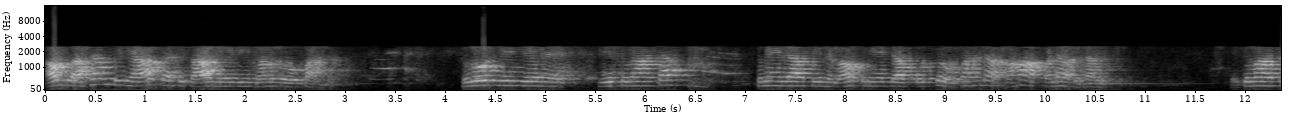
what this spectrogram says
අවුරුදු අසංඛ්‍යාත ආපති කාලයේදී මනුලෝ උපානා. සුරෝධී කියන මේ තුනකට තුනේදා කියන මෞතුමියදා පුත්‍ර උපන්න මහා පණාද නම් එතුමාට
